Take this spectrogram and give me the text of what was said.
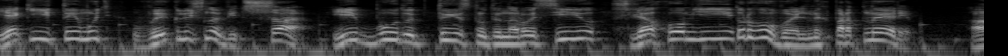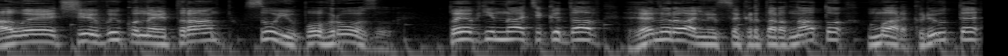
які йтимуть виключно від США, і будуть тиснути на Росію шляхом її торговельних партнерів. Але чи виконає Трамп свою погрозу? Певні натяки дав генеральний секретар НАТО Марк Рютте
